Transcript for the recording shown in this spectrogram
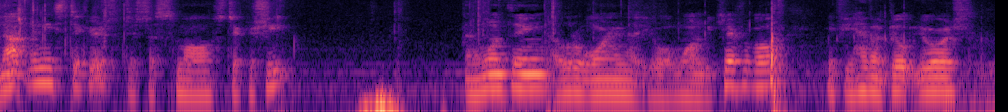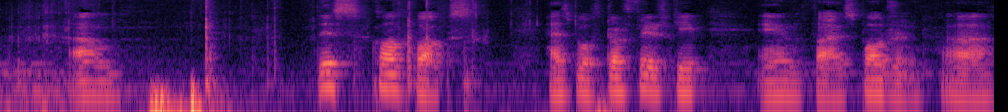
Not many stickers, just a small sticker sheet. And one thing, a little warning that you'll want to be careful about if you haven't built yours. Um, this cloth box has both Darth Vader's cape and Five's pauldron. Uh,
